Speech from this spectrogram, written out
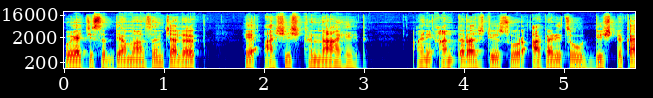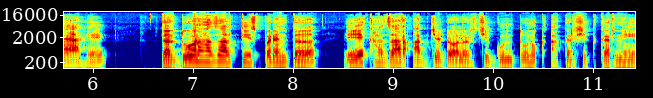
व याचे सध्या महासंचालक हे आशिष खन्ना आहेत. आणि आंतरराष्ट्रीय सौर आघाडीचं उद्दिष्ट काय आहे? तर दोन हजार तीसपर्यंत एक हजार अब्ज डॉलर्सची गुंतवणूक आकर्षित करणे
